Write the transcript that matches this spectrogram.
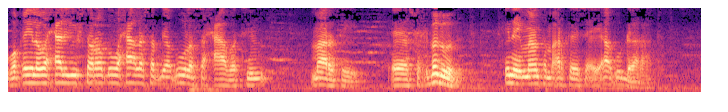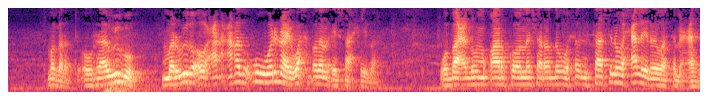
Waqiila waxaa la yushtaradu waxaa la shardiya duula saxaabatin maaragtay suxbadooda. Inay maanta ma arkaysa ay aada u dheeraato. Ma garato oo raawigu marwiga oo cancanada uu warinayo wax badan ay saaxiibaan. Wa bacduhum qaarkoodna sharada taasina waxaa la yihahda waa samcaan.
